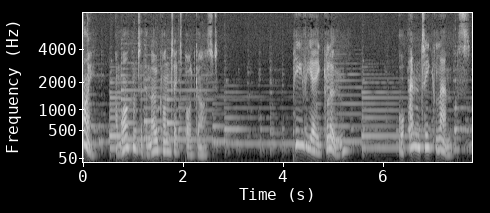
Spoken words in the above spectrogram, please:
Hi, and welcome to the No Context Podcast. PVA glue or antique lamps?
